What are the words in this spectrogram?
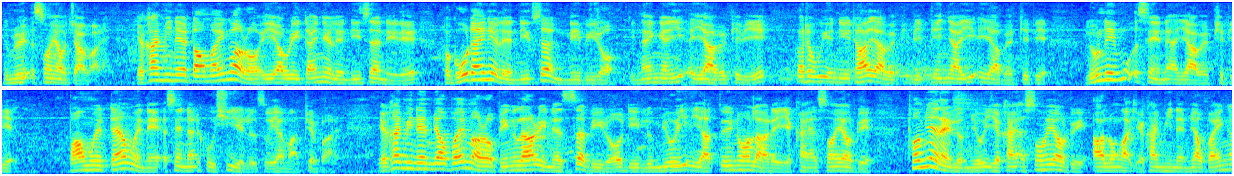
လူမျိုးရေးအစွမ်းရောက်ကြပါတယ်။ ရခိုင်ပြည်နယ်တောင်ပိုင်းကတော့ AR တိုင်းနဲ့လည်းနှီးစပ်နေတယ်။ပဲခူးတိုင်းနဲ့လည်းနှီးစပ်နေပြီးတော့ဒီနိုင်ငံရေးအရာပဲဖြစ်ဖြစ်ပထဝီအနေထားအရာပဲဖြစ်ဖြစ်ပညာရေးအရာပဲဖြစ်ဖြစ်လူနေမှုအဆင့်နဲ့အရာပဲဖြစ်ဖြစ်ဘောင်ဝင်တန်းဝင်တဲ့အဆင့်တန်းတစ်ခုရှိတယ်လို့ဆိုရမှာဖြစ်ပါတယ်။ရခိုင်ပြည်နယ်မြောက်ပိုင်းမှာတော့ဘင်္ဂလားတွေနဲ့ဆက်ပြီးတော့ဒီလူမျိုးရေးအရာသွေးနှောလာတဲ့ရခိုင်အစွမ်းရောက်တွေထွန်းမြတ်နိုင်လူမျိုးရခိုင်အစွမ်းရောက်တွေအားလုံးကရခိုင်ပြည်နယ်မြောက်ပိုင်းက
